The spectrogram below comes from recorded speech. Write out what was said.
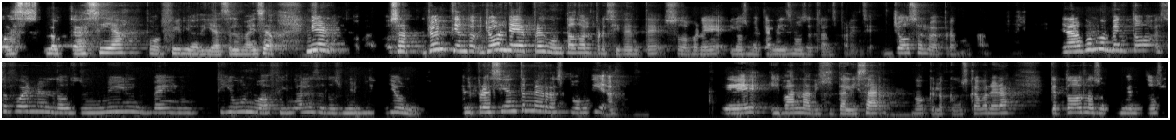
pues, lo que hacía Porfirio Díaz, el maiceo. Miren, o sea, yo entiendo, yo le he preguntado al presidente sobre los mecanismos de transparencia. Yo se lo he preguntado. En algún momento, eso fue en el 2021, a finales de 2021, el presidente me respondía que iban a digitalizar, ¿no? Que lo que buscaban era que todos los documentos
